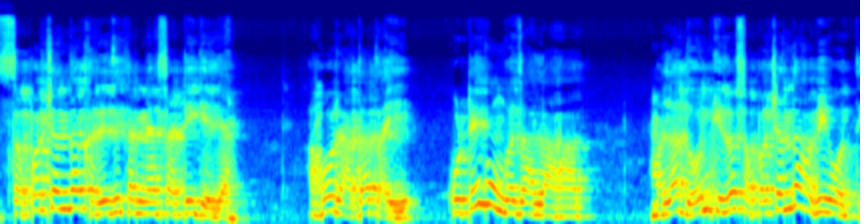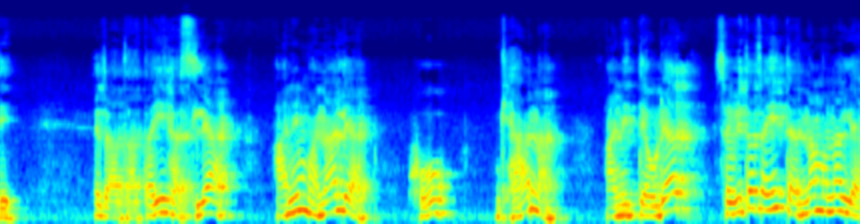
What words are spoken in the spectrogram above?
सफरचंद खरेदी करण्यासाठी गेल्या. अहो राधाताई कुठे गुंग झाला आहात? मला दोन किलो सफरचंद हवी होती. राधाताई हसल्या आणि म्हणाल्या हो घ्या ना. आणि तेवढ्यात सविताताई त्यांना म्हणाल्या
